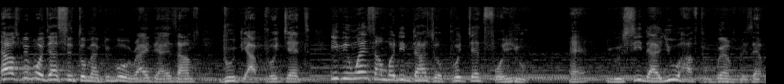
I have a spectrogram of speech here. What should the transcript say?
Else people just sit home and people write their exams, do their project. Even when somebody does your project for you, eh, you see that you have to go and present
